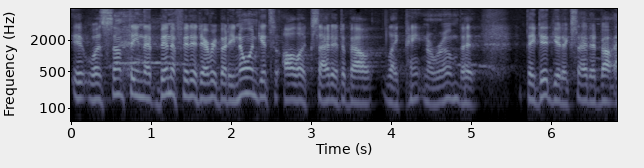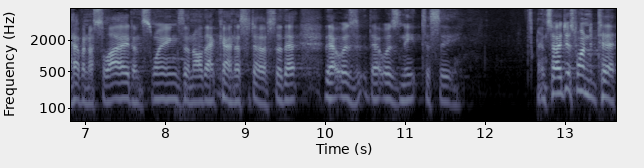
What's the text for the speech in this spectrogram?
it was something that benefited everybody. No one gets all excited about like painting a room, but they did get excited about having a slide and swings and all that kind of stuff. So that, that, was, that was neat to see. And so I just wanted to,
